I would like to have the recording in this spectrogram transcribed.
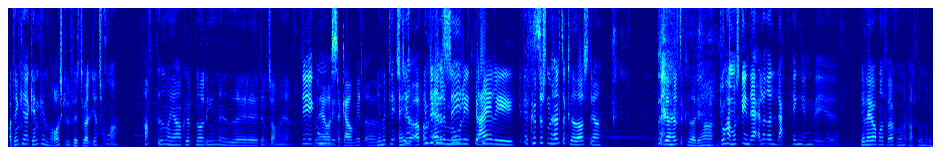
Og den kan jeg genkende fra Roskilde Festival. Jeg tror kraftedeme, at jeg har købt noget lignende øh, den sommer her. Det er ikke Du er jo umuligt. også så gavmild og Jamen, det er støtter jeg. op om Jamen, det kan alle jeg se. mulige Jeg køb- dejlige... Jeg købte sådan en halsterklæde også der. De her halsterklæder, de har. Du har måske endda allerede lagt penge inde ved... Øh... Jeg lavede op mod 40 kroner kraftedeme, du.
